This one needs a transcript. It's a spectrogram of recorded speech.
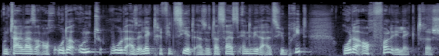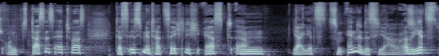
Und teilweise auch oder und oder also elektrifiziert, also das heißt entweder als Hybrid oder auch voll elektrisch. Und das ist etwas, das ist mir tatsächlich erst ähm, ja jetzt zum Ende des Jahres, also jetzt,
